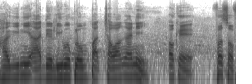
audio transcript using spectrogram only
hari ni ada 54 cawangan ni? Okay. First of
